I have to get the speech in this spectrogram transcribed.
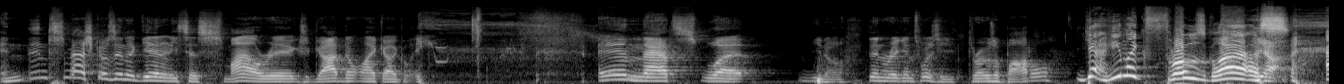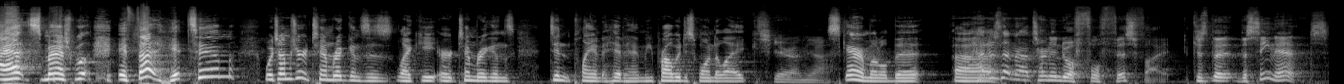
And then Smash goes in again and he says, Smile, Riggs. God don't like ugly. and that's what, you know, then Riggins, what is he? Throws a bottle? Yeah, he like throws glass at Smash. Will if that hits him, which I'm sure Tim Riggins is like, he, or Tim Riggins didn't plan to hit him. He probably just wanted to like Scare him, yeah. scare him a little bit. Uh, How does that not turn into a full fist fight? Because the, the scene ends.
